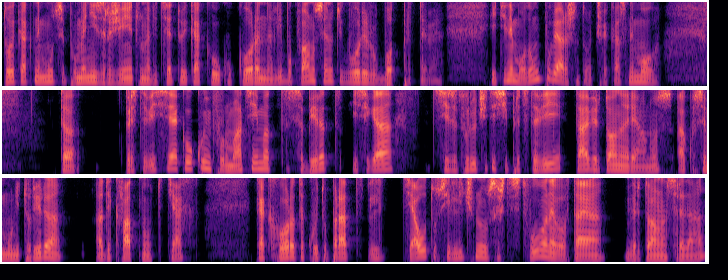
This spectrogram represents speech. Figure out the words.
той как не му се промени изражението на лицето и как е ококорен, нали, буквално се едно ти говори робот пред тебе. И ти не мога да му повярваш на този човек, аз не мога. Та, представи си сега колко информация имат, събират и сега си затвори очите си представи тая виртуална реалност, ако се мониторира адекватно от тях, как хората, които правят цялото си лично съществуване в тая виртуална среда,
